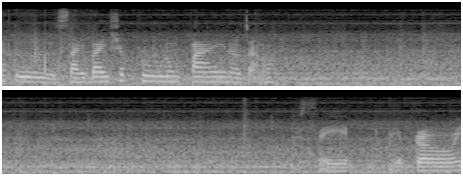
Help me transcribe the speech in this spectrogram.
ก็คือใส่ใบชะพลูลงไปเนาะจ้ะเนาะเส ร็จเรียบร้อย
